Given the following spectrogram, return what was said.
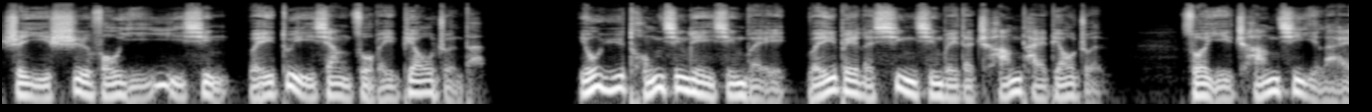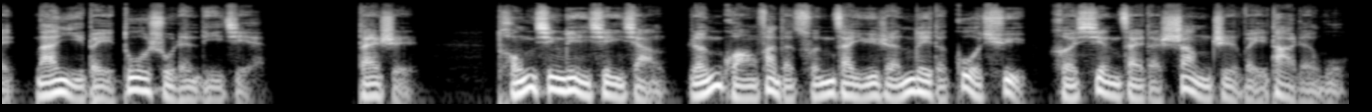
是以是否以异性为对象作为标准的。由于同性恋行为违背了性行为的常态标准，所以长期以来难以被多数人理解。但是，同性恋现象仍广泛的存在于人类的过去和现在的上至伟大人物、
